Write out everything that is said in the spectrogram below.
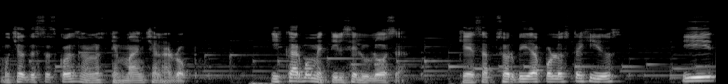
Muchas de estas cosas son las que manchan la ropa. Y carbometilcelulosa, que es absorbida por los tejidos y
